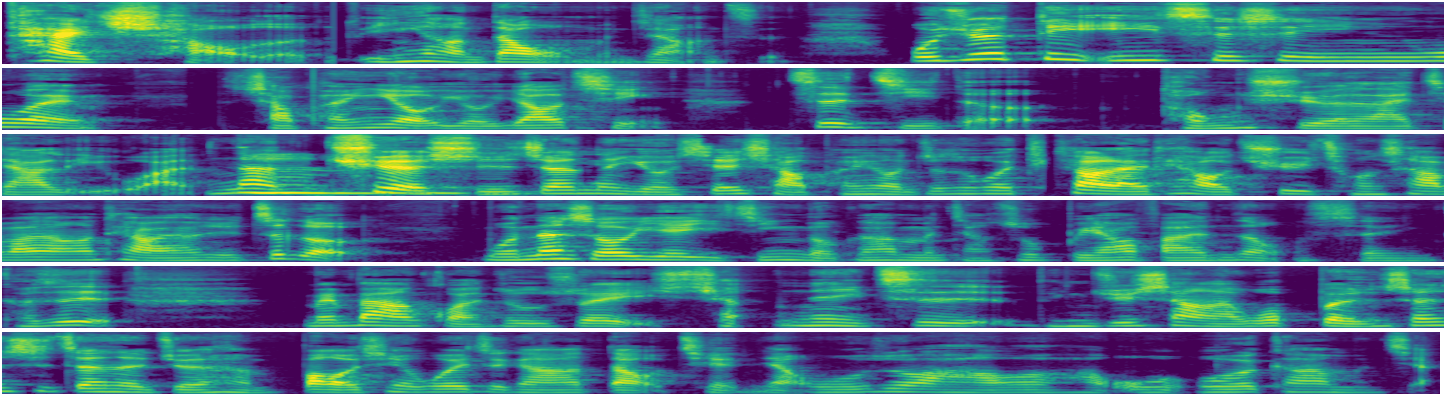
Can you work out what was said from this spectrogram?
太吵了，影响到我们这样子。我觉得第一次是因为小朋友有邀请自己的同学来家里玩，那确实真的有些小朋友就是会跳来跳去，从沙发上跳下去。这个我那时候也已经有跟他们讲说不要发生这种声音，可是没办法管住，所以那一次邻居上来，我本身是真的觉得很抱歉，我一直跟他道歉，这样我说好好好，我我会跟他们讲。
